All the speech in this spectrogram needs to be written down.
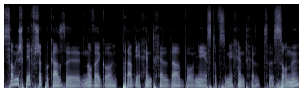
Są już pierwsze pokazy nowego prawie handhelda, bo nie jest to w sumie handheld Sony,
